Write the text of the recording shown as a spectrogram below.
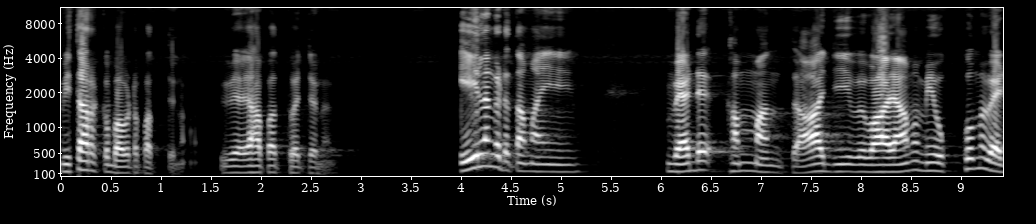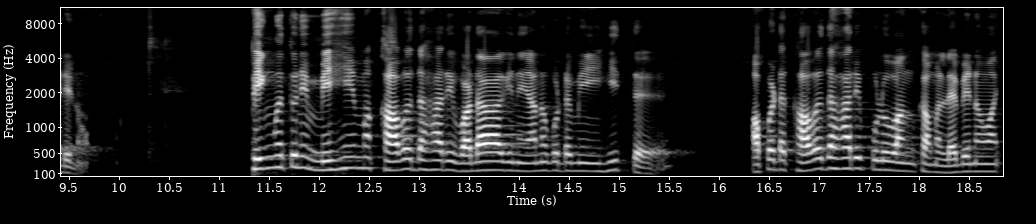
විතර්ක බවට පත්වෙනවා. යහපත් වච්චන. ඊළඟට තමයි වැඩ කම්මන්ත ආජීව වායාම මේ ඔක්කොම වැඩෙනවා. පින්වතුනි මෙහෙම කවදහරි වඩාගෙන යනකොට මේ හිත අපට කවදහරි පුළුවන්කම ලැබෙනවා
